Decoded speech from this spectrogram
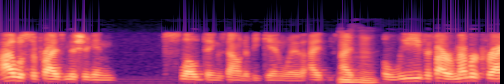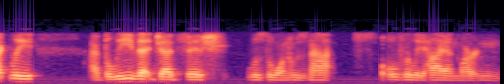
I was surprised Michigan slowed things down to begin with. I I Mm-hmm. believe, if I remember correctly, I believe that Jedd Fisch was the one who was not overly high on Martin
